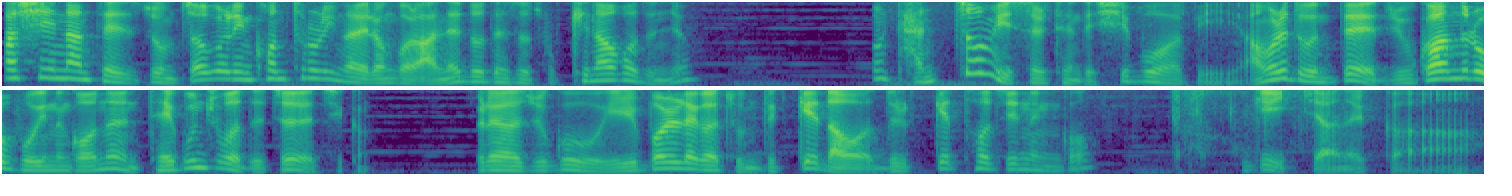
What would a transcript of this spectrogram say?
사신한테 좀 저글링 컨트롤이나 이런 걸 안 해도 돼서 좋긴 하거든요. 그럼 단점이 있을 텐데 15합이 아무래도 근데 육안으로 보이는 거는 대군주가 늦어요 지금. 그래가지고 일벌레가 좀 늦게 나와 늦게 터지는 거 그게 있지 않을까.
